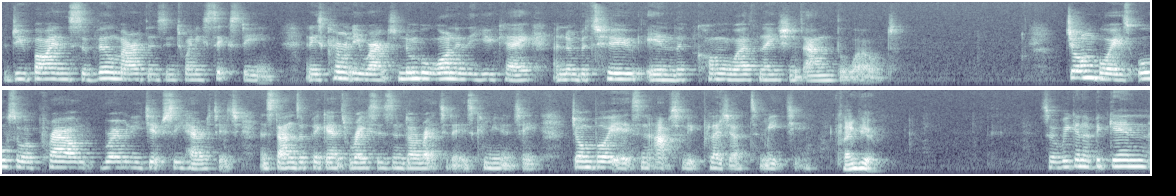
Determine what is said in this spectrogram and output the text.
the Dubai and Seville Marathons in 2016, and he's currently ranked number one in the UK and number two in the Commonwealth nations and the world. Johnboy is also a proud Romani Gypsy heritage and stands up against racism directed at his community. Johnboy, it's an absolute pleasure to meet you. Thank you. So we're going to begin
